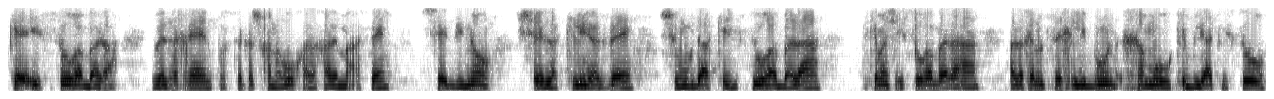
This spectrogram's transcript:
כאיסור הבלה. ולכן פוסק השולחן ערוך הלכה למעשה, שדינו של הכלי הזה, שהוא מוגדר כאיסור הבלה, כיוון שאיסור הבלה, אז לכן הוא צריך ליבון חמור, כבליעת איסור,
